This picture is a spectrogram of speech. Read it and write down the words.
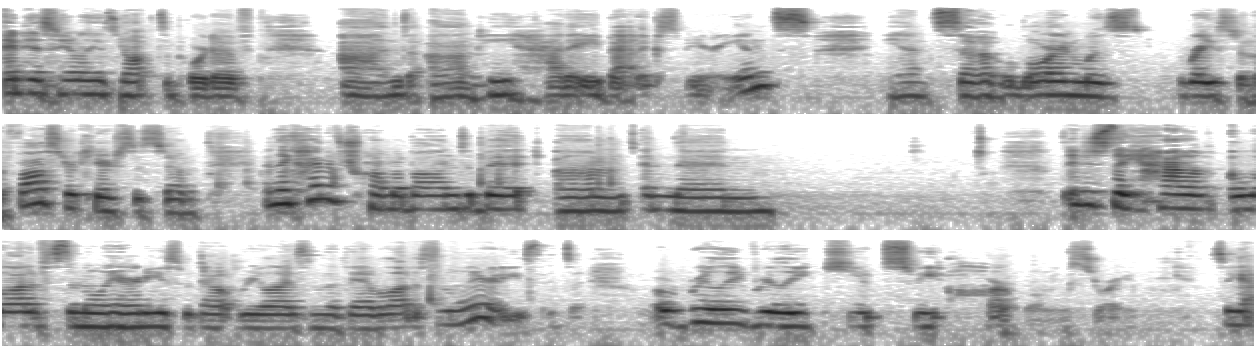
and his family is not supportive and um, he had a bad experience. And so Lauren was raised in the foster care system and they kind of trauma bond a bit um, and then they just they have a lot of similarities without realizing that they have a lot of similarities it's a, really really cute sweet heartwarming story. So yeah,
